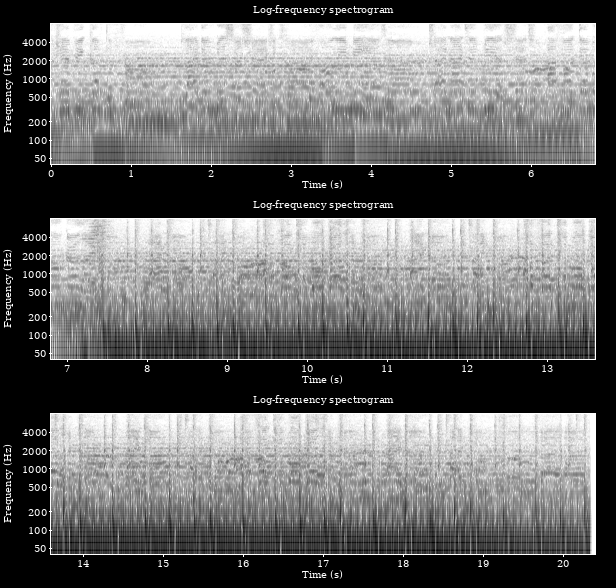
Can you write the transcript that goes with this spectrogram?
can't pick up the phone.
